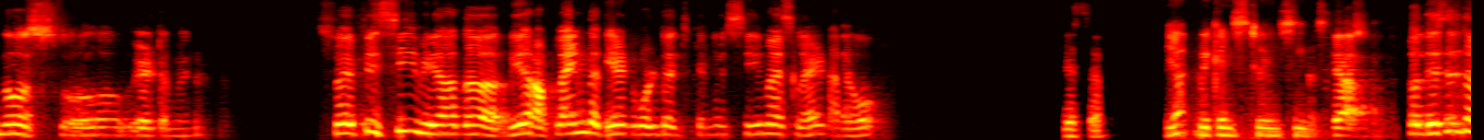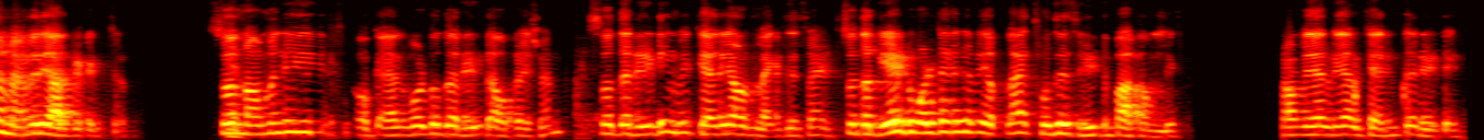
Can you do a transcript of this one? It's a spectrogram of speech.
No, so wait a minute. So if we see, we are the, we are applying the gate voltage. Can you see my slide? I hope. Yes, sir. Yeah, we can still see. this. Yeah, so this is the memory architecture. So Yes. normally, okay, I'll go to the read operation. So the reading we carry out like this, right? So the gate voltage we apply through this read path only, from where we are carrying the reading.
